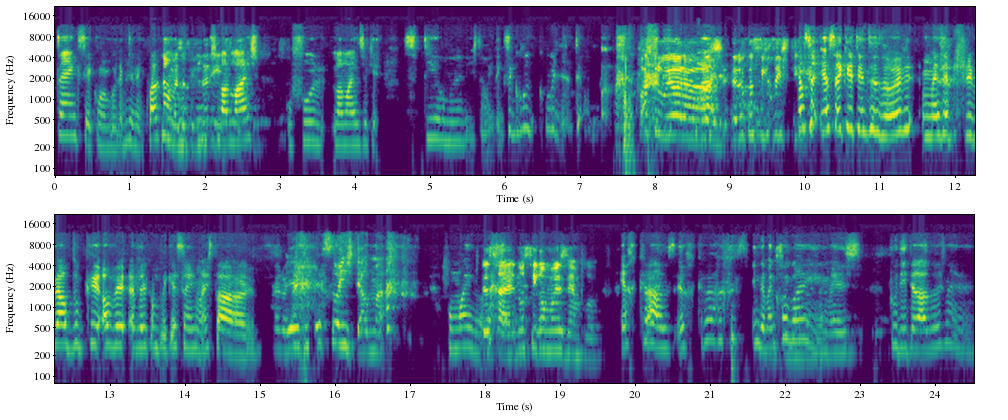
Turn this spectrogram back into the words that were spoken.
tem que ser com agulha. Imagina, claro que Não, mas os nariz. normais, o furo normal, não sei o quê. Steel no nariz também tem que ser com agulha. Então, 4 euros! Olha. eu não consigo resistir. Eu sei, eu sei que é tentador, mas é preferível do que haver, haver complicações mais tarde. Olha as intenções, Delma. Oh my god. Eu sei, não sigam o meu exemplo. Erro crasso, erro crasso. Ainda bem que correu não bem, é. mas podia ter dado duas neiras.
